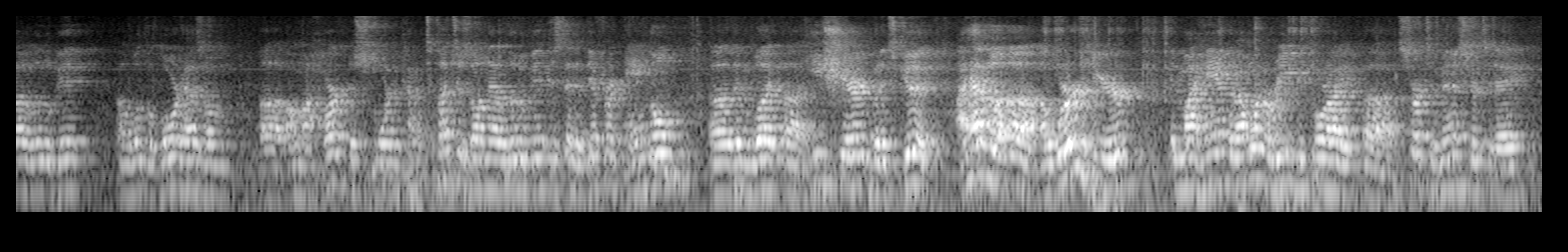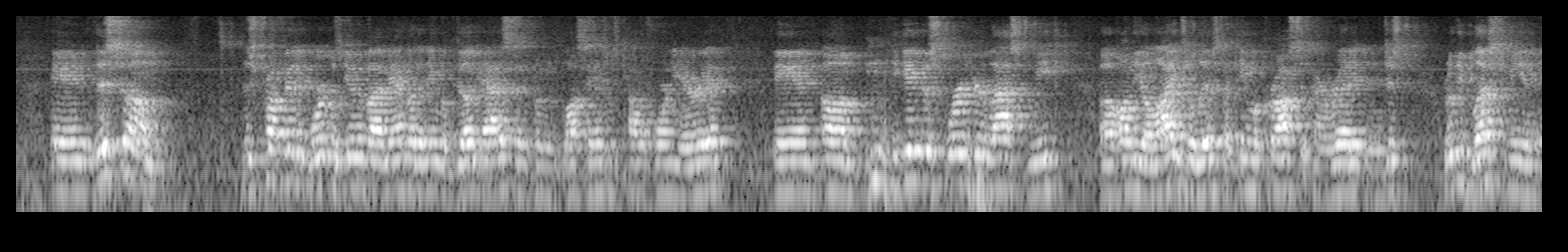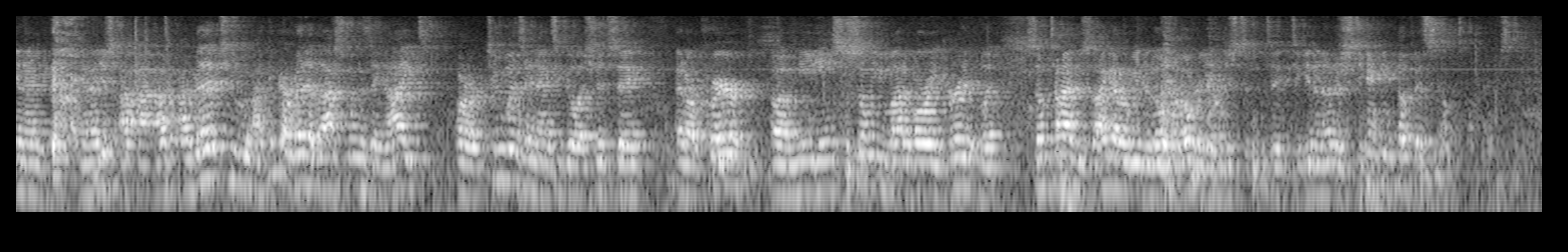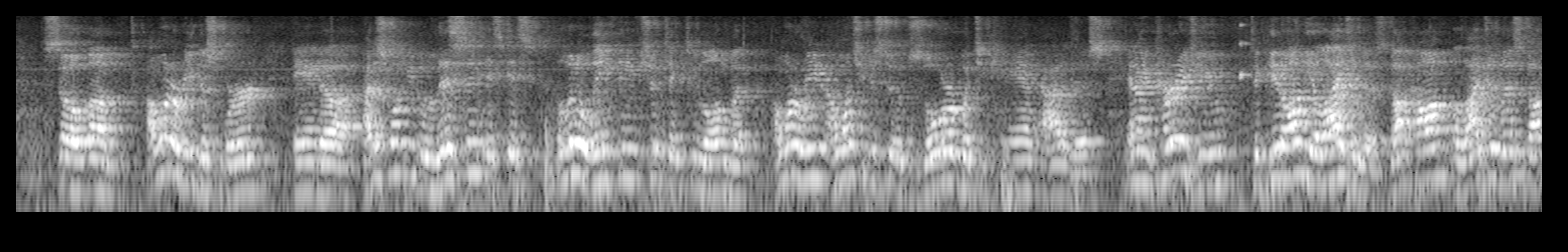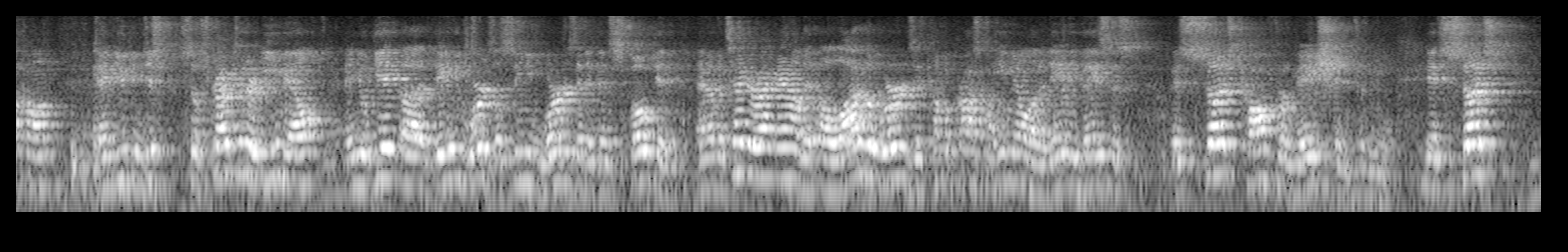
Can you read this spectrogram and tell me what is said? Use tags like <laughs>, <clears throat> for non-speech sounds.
about a little bit uh, what the Lord has on uh, on my heart this morning. Kind of touches on that a little bit, just at a different angle uh, than what uh, he shared, but it's good. I have a, a, a, word here in my hand that I want to read before I uh, start to minister today. And this um, this prophetic word was given by a man by the name of Doug Addison from Los Angeles, California area. And um, <clears throat> he gave this word here last week uh, on the Elijah list. I came across it and I read it and just really blessed me. And, and, I, and I just, I, I, I read it to, I think I read it last Wednesday night, or two Wednesday nights ago, I should say, at our prayer uh, meeting. So some of you might have already heard it, but sometimes I got to read it over and over again just to, to, to get an <laughs> understanding of it sometimes. So um, I want to read this word. And uh, I just want you to listen. It's, it's a little lengthy. It shouldn't take too long, but I want to read it. I want you just to absorb what you can out of this. And I encourage you to get on the ElijahList.com, ElijahList.com, and you can just subscribe to their email, and you'll get uh, daily words. They'll send you words that have been spoken. And I'm going to tell you right now that a lot of the words that come across my email on a daily basis is such confirmation to me. It's such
